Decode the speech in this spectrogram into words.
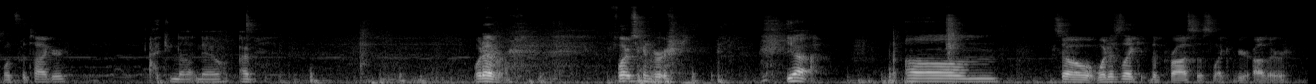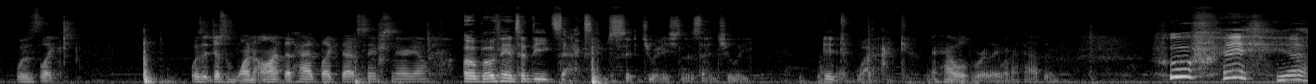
what's the tiger? I do not know. I've Whatever. Flirt to convert. yeah. Um. So, what is like the process like of your other? Was like, was it just one aunt that had like that same scenario? Oh, both aunts had the exact same situation. Essentially, it's whack. And how old were they when it happened? Whew, eh, yeah.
